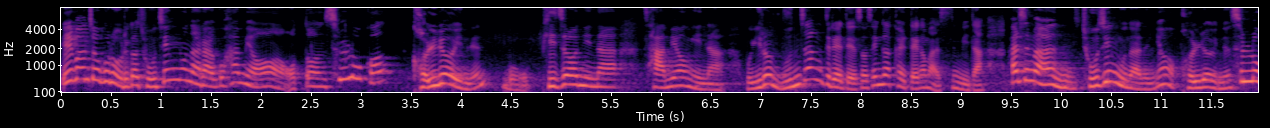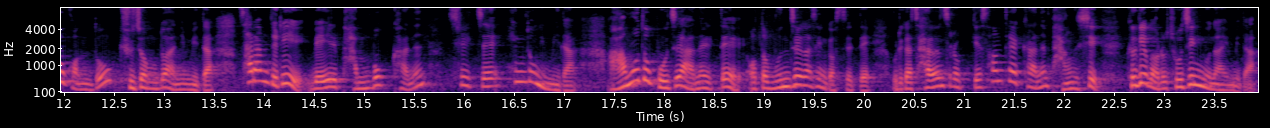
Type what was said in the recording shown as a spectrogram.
일반적으로 우리가 조직 문화라고 하면 어떤 슬로건 걸려 있는 뭐 비전이나 사명이나 뭐 이런 문장들에 대해서 생각할 때가 많습니다. 하지만 조직 문화는요 걸려 있는 슬로건도 규정도 아닙니다. 사람들이 매일 반복하는 실제 행동입니다. 아무도 보지 않을 때 어떤 문제가 생겼을 때 우리가 자연스럽게 선택하는 방식 그게 바로 조직 문화입니다.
